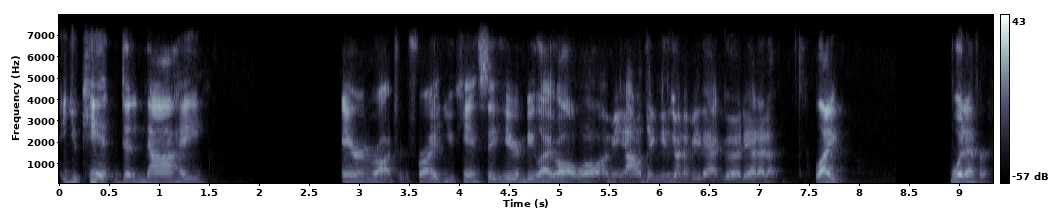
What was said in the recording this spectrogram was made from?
you can't deny Aaron Rodgers, right? You can't sit here and be like, oh well, I mean, I don't think he's gonna be that good. Yeah, like whatever.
